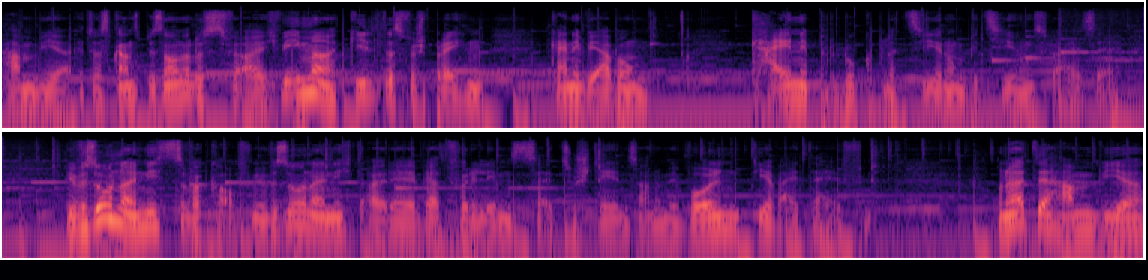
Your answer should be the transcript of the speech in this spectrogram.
haben wir etwas ganz Besonderes für euch. Wie immer gilt das Versprechen, keine Werbung, keine Produktplatzierung beziehungsweise wir versuchen euch nichts zu verkaufen, wir versuchen euch nicht eure wertvolle Lebenszeit zu stehlen, sondern wir wollen dir weiterhelfen. Und heute haben wir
